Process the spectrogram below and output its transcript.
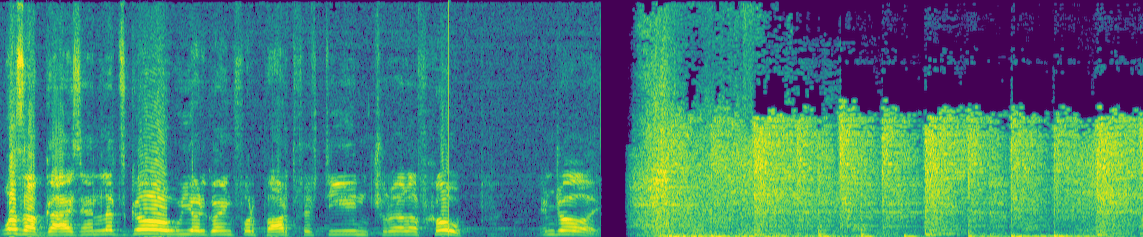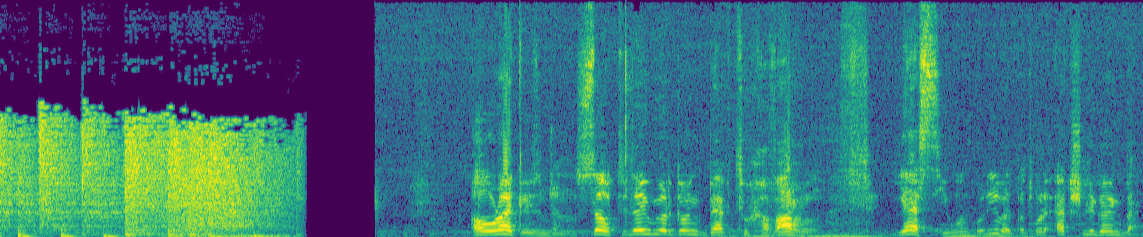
What's up guys and let's go! We are going for part 15 Trail of Hope. Enjoy! Alright ladies and gentlemen, so today we are going back to Havarl. Yes, you won't believe it, but we're actually going back.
